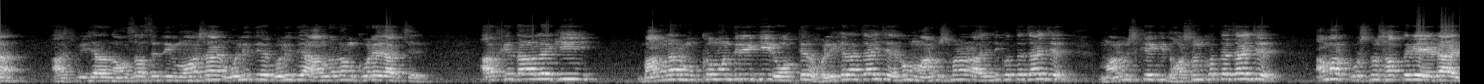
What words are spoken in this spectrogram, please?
না। আজকে যারা নওসাদ সিদ্দিক মহাশয় গলিতে গলিতে আন্দোলন করে যাচ্ছে, আজকে তাহলে কি বাংলার মুখ্যমন্ত্রী কি রক্তের হোলি খেলা চাইছে এবং মানুষ মারা রাজনীতি করতে চাইছে? মানুষকে কি ধর্ষণ করতে চাইছে? আমার প্রশ্ন সব থেকে এটাই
